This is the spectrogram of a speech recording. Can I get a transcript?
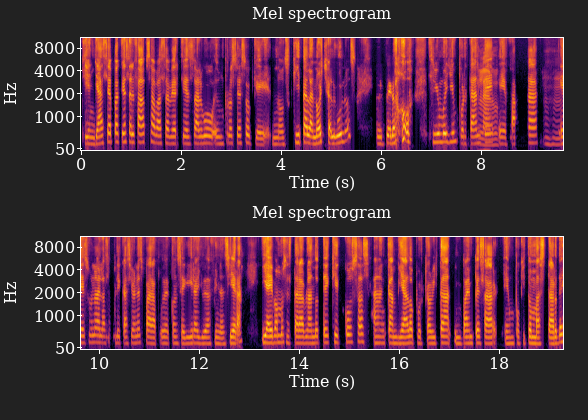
quien ya sepa qué es el FAFSA va a saber que es algo, un proceso que nos quita la noche a algunos, eh, pero sí muy importante. Eh, FAFSA es una de las aplicaciones para poder conseguir ayuda financiera y ahí vamos a estar hablándote qué cosas han cambiado porque ahorita va a empezar un poquito más tarde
